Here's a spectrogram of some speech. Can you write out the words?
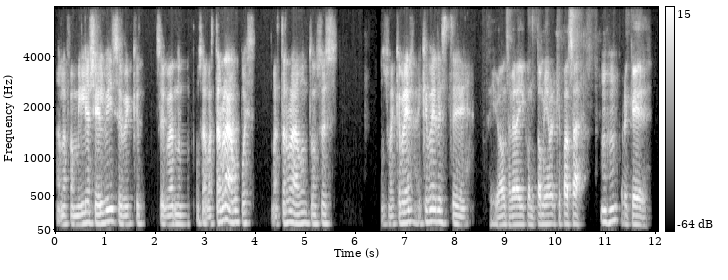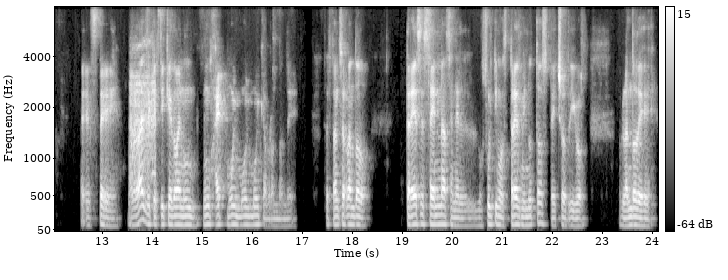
a la familia Shelby. Se ve que se van, o sea, va a estar bravo, pues, va a estar bravo. Entonces, pues hay que ver, hay que ver este. Y vamos a ver ahí con Tommy a ver qué pasa, ujú. porque este, la verdad es de que sí quedó en un, un hype muy, muy, muy cabrón, donde se están cerrando tres escenas en el- los últimos tres minutos. De hecho, digo, hablando de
